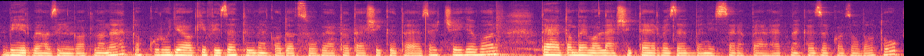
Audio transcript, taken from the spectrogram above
bérbe az ingatlanát, akkor ugye a kifizetőnek adatszolgáltatási kötelezettsége van, tehát a bevallási tervezetben is szerepelhetnek ezek az adatok,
